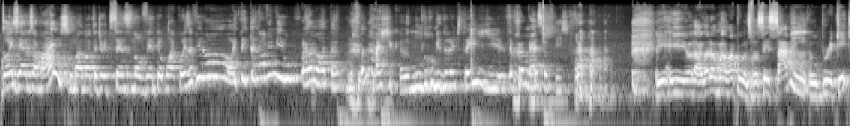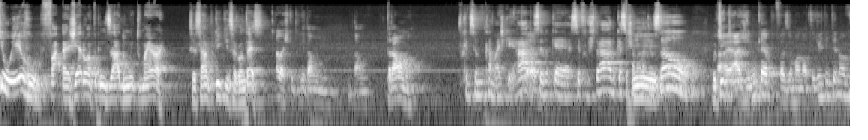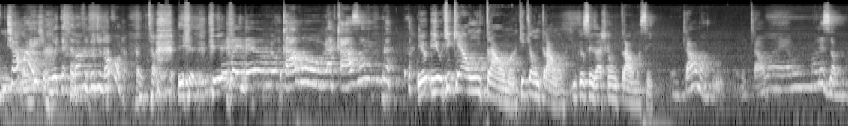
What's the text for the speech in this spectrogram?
Dois zeros a mais, uma nota de 890 e alguma coisa, virou 89 mil. Foi a nota. Fantástica. Eu não dormi durante três dias. Até promessa eu fiz. E, e, agora uma, uma, pergunta: vocês sabem o porquê que o erro eh, gera um aprendizado muito maior? Você sabe por que, que isso acontece? Eu acho que porque dá um, dá um trauma. Porque você nunca mais quer errar, é. você não quer ser frustrado, não quer ser chamado a atenção. O que, a, a gente não quer fazer uma nota de 89 mil. Jamais! 89 mil de novo? então, e, e... Você vendeu meu carro, minha casa. E, e, o que, que é um trauma? O que, que é um trauma? O que, que vocês acham que é um trauma assim? Um trauma? Trauma é uma lesão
